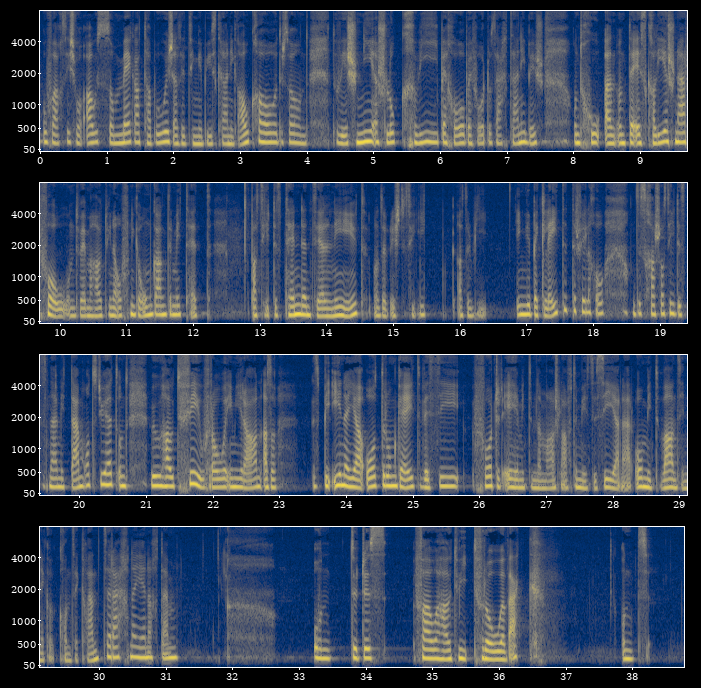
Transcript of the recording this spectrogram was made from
aufwachst, wo alles so mega tabu ist. Also jetzt irgendwie bei uns keine Alkohol oder so. Und du wirst nie einen Schluck Wein bekommen, bevor du 16 bist. Und, äh, und dann eskalierst du voll. Und wenn man halt einen offenen Umgang damit hat, passiert das tendenziell nicht. Oder ist das wie also wie irgendwie begleitet er vielleicht auch. Und das kann schon sein, dass das mit dem auch zu tun hat. Und weil halt viele Frauen im Iran, also es bei ihnen ja auch darum geht, wenn sie vor der Ehe mit einem Mann schlafen, müssen sie ja auch mit wahnsinnigen Konsequenzen rechnen, je nachdem. Und durch das fallen halt wie die Frauen weg. Und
